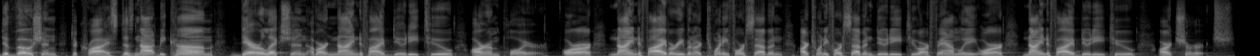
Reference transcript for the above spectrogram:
devotion to Christ does not become dereliction of our 9 to 5 duty to our employer or our 9 to 5 or even our 24 7 our 24 7 duty to our family or our 9 to 5 duty to our church.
